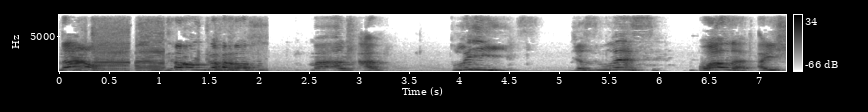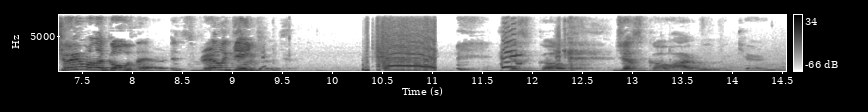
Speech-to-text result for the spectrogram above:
No! Don't go! Ma- I'm, I'm, please! Just listen! Walnut, are you sure you wanna go there? It's really dangerous. Just go. Just go. I don't even care anymore.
